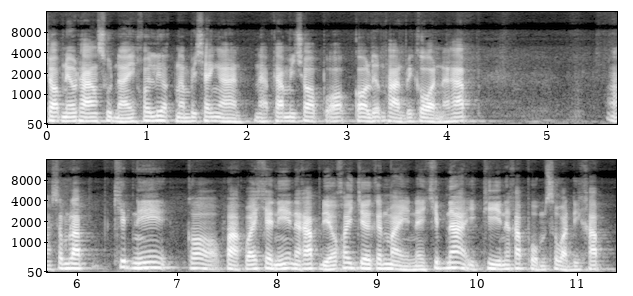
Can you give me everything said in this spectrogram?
ชอบแนวทางสูตรไหนค่อยเลือกนำไปใช้งานนะครับ ถ้าไม่ชอบก็เลื่อนผ่านไปก่อนนะครับอ่าสำหรับ คลิปนี้ก็ฝากไว้แค่นี้นะครับ เดี๋ยวค่อยเจอกันใหม่ในคลิปหน้าอีกทีนะครับ ผมสวัสดีครับ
